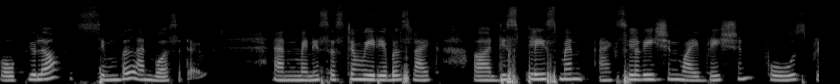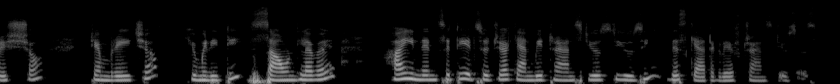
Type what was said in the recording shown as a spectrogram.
popular, simple and versatile. And many system variables like uh, displacement, acceleration, vibration, force, pressure, temperature, humidity, sound level, high intensity, etc. can be transduced using this category of transducers.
